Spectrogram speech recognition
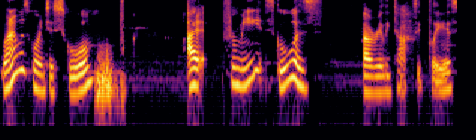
when i was going to school i for me school was a really toxic place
